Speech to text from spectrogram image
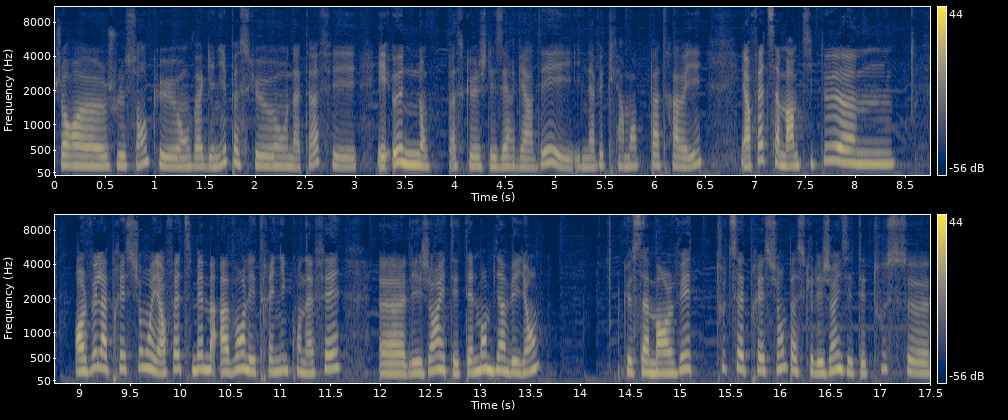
Genre, je le sens qu'on va gagner parce qu'on a taf et, et, eux, non. Parce que je les ai regardés et ils n'avaient clairement pas travaillé. Et en fait, ça m'a un petit peu enlevé la pression. Et en fait, même avant les trainings qu'on a fait, les gens étaient tellement bienveillants que ça m'a enlevé toute cette pression parce que les gens, ils étaient tous, euh,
